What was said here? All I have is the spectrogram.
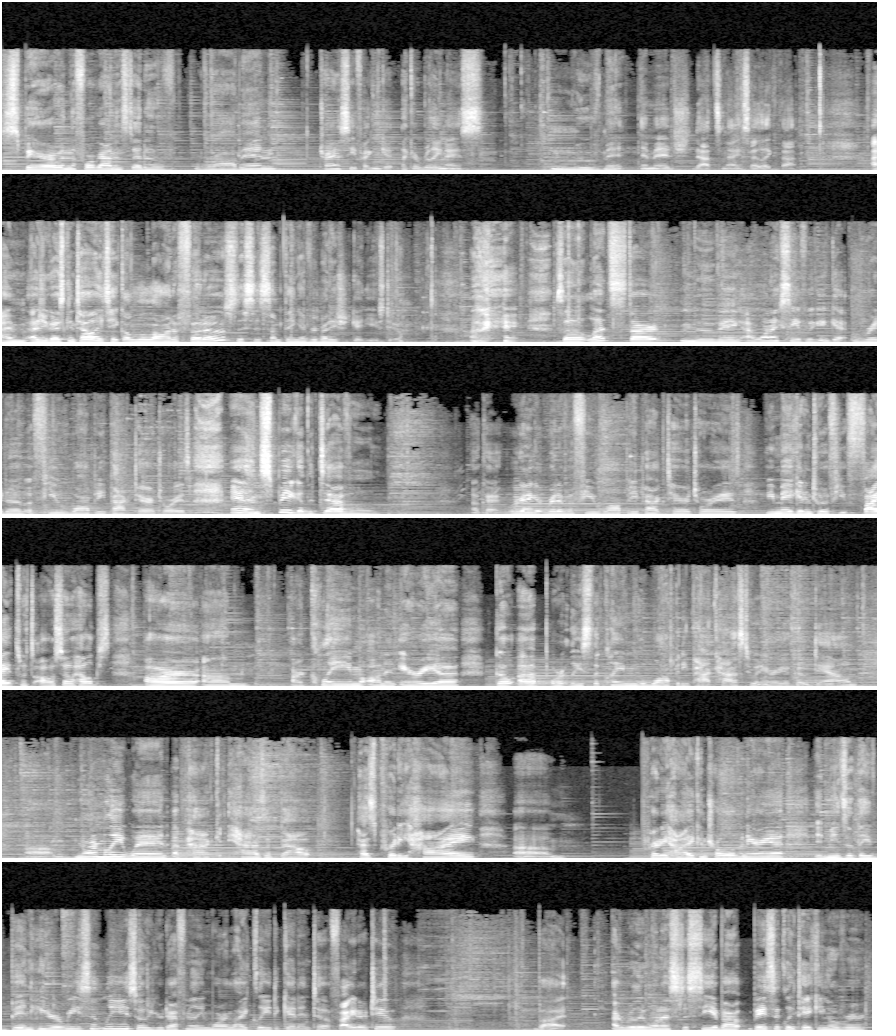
Sparrow in the foreground instead of Robin. I'm trying to see if I can get like a really nice movement image. That's nice. I like that. I'm, as you guys can tell, I take a lot of photos. This is something everybody should get used to. Okay, so let's start moving. I want to see if we can get rid of a few Wapiti Pack territories. And speak of the devil. Okay, we're gonna get rid of a few Wapiti Pack territories. We may get into a few fights, which also helps our um, our claim on an area go up, or at least the claim the Wapiti Pack has to an area go down. Um, normally, when a pack has about has pretty high um, pretty high control of an area, it means that they've been here recently, so you're definitely more likely to get into a fight or two. But I really want us to see about basically taking over,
